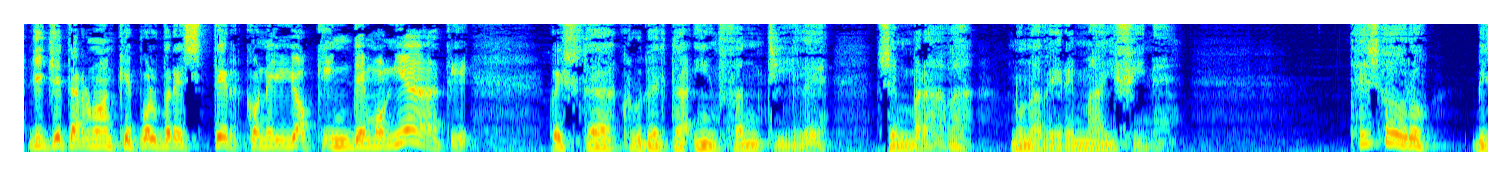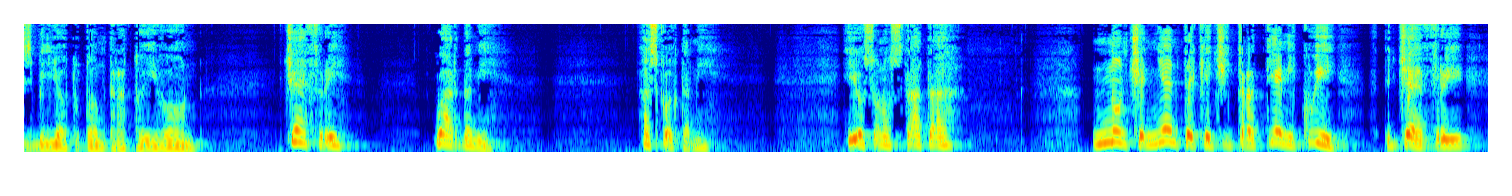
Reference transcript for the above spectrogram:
Gli gettarono anche polvere sterco negli occhi indemoniati. Questa crudeltà infantile sembrava non avere mai fine. Tesoro, bisbigliò tutto a un tratto Yvonne. Jeffrey, guardami. Ascoltami. Io sono stata. Non c'è niente che ci trattieni qui, Jeffrey.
